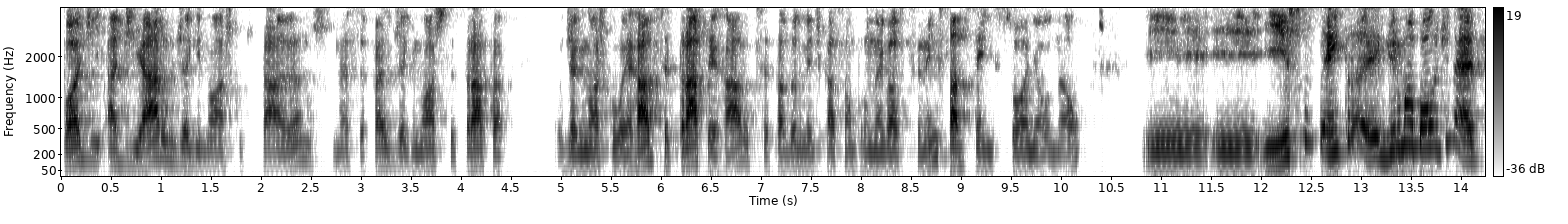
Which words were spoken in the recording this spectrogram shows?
pode adiar um diagnóstico que está há anos, né? Você faz o diagnóstico, você trata o diagnóstico errado, você trata errado, porque você está dando medicação para um negócio que você nem sabe se é insônia ou não. E, e, e, isso entra, vira uma bola de neve.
